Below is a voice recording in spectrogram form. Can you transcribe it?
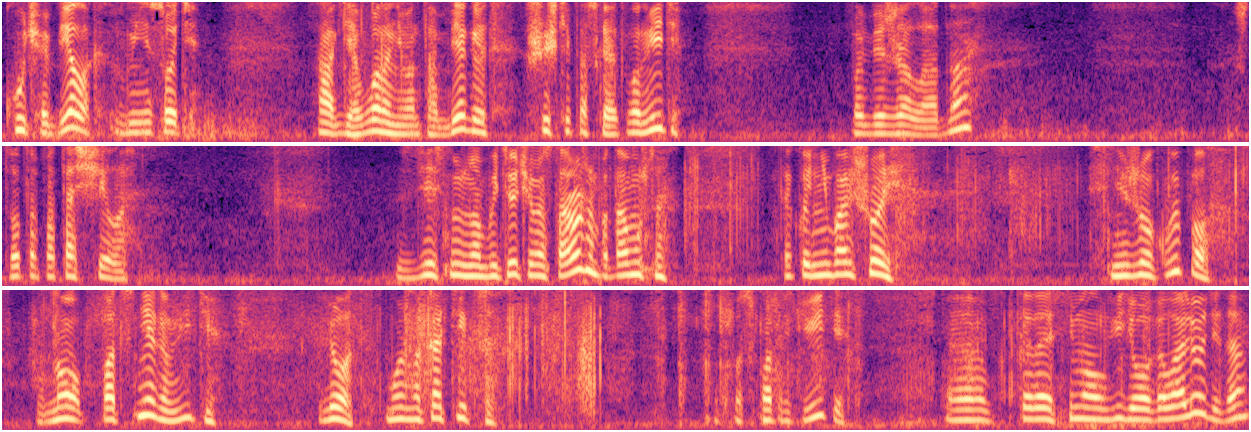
куча белок в Миннесоте. А, где? Вон они вон там бегают, шишки таскают. Вон, видите? Побежала одна. Что-то потащила. Здесь нужно быть очень осторожным, потому что такой небольшой снежок выпал. Но под снегом, видите, лед. Можно катиться. Посмотрите, видите? Э, когда я снимал видео о гололеде, да,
